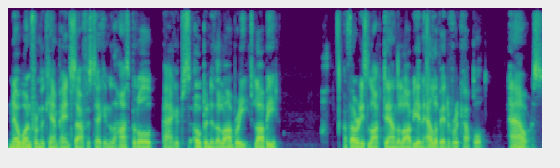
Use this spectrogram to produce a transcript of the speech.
No one from the campaign staff was taken to the hospital. Packages opened in the lobby. lobby. Authorities locked down the lobby and elevator for a couple hours.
